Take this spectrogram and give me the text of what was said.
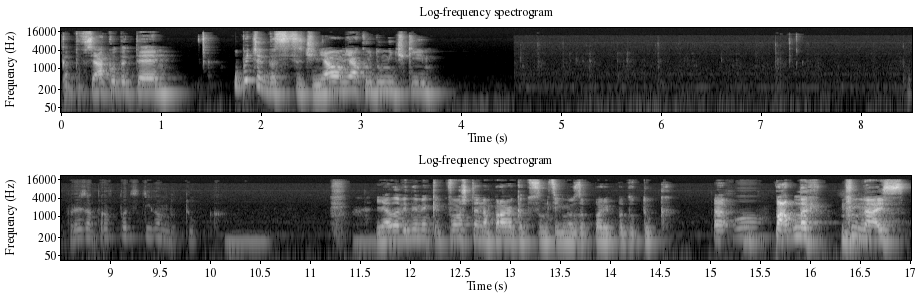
Като всяко дете, обичах да си съчинявам някои думички. Добре, за първ път стигам до тук. Я да видим какво ще направя като съм стигнал за първи път до тук. А? Паднах! Найс!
